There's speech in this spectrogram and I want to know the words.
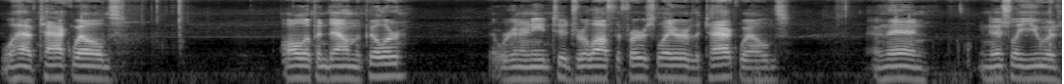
we'll have tack welds all up and down the pillar that we're going to need to drill off the first layer of the tack welds and then initially you would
